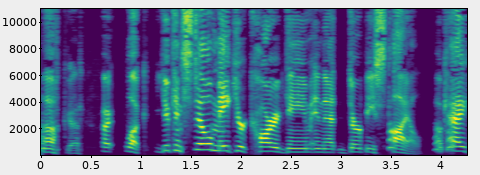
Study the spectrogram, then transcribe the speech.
Oh, God. Uh, look, you can still make your card game in that derpy style, okay?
